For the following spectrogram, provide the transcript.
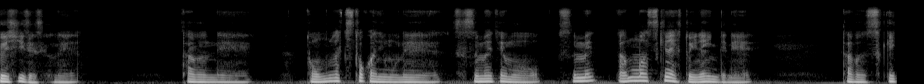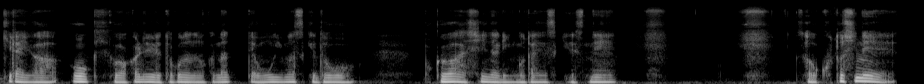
美しいですよね。多分ね、友達とかにもね、勧めても、勧め、あんま好きな人いないんでね、多分好き嫌いが大きく分かれるところなのかなって思いますけど、僕は椎名林檎大好きですね。そう、今年ね、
